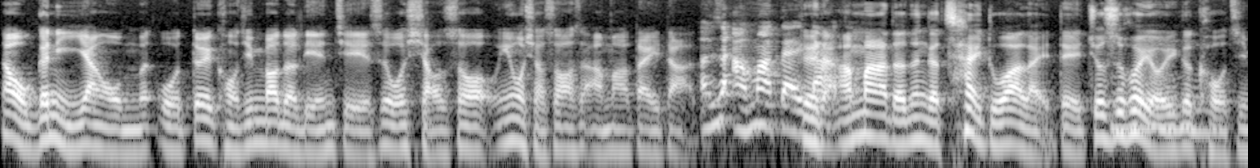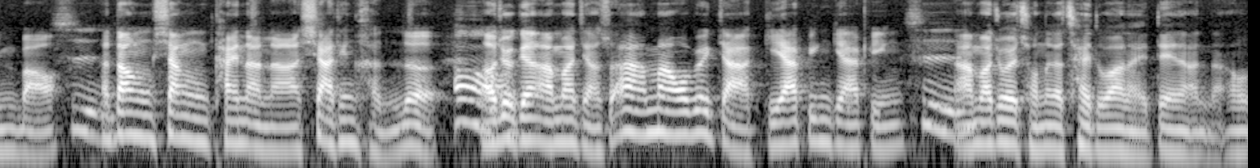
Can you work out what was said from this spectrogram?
那我跟你一样，我们我对口金包的连接也是我小时候，因为我小时候是阿妈带大的，是阿妈带大的。对的，阿妈的那个菜多啊来对，就是会有一个口金包。是。那当像台南啊，夏天很热，然后就跟阿妈讲说啊，阿妈我不要加加冰夹冰。是。阿妈就会从那个菜多啊来对啊，然后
